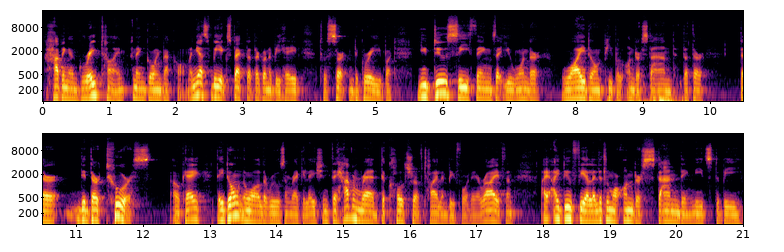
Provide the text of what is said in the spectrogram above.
having a great time, and then going back home. And yes, we expect that they're going to behave to a certain degree, but you do see things that you wonder why don't people understand that they're they're they're tourists Okay, they don't know all the rules and regulations. They haven't read the culture of Thailand before they arrived, and I, I do feel a little more understanding needs to be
